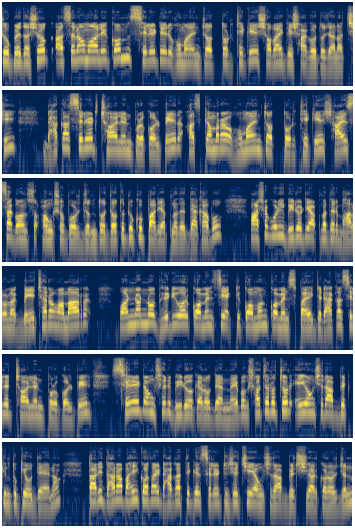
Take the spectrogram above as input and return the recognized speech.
সুপ্রিয় দর্শক, আসসালামু আলাইকুম। সিলেটের হুমায়ুন চত্বর থেকে সবাইকে স্বাগত জানাচ্ছি। ঢাকা সিলেট ছয় লেন প্রকল্পের আজকে আমরা হুমায়ুন চত্বর থেকে শায়েস্তাগঞ্জ অংশ পর্যন্ত যতটুকু পারি আপনাদের দেখাবো। আশা করি ভিডিওটি আপনাদের ভালো লাগবে। এছাড়াও আমার অন্যান্য ভিডিওর কমেন্টসে একটি কমন কমেন্টস পাই যে ঢাকা সিলেট ছয় লেন প্রকল্পের সিলেট অংশের ভিডিও কেন দেন না? এবং সচরাচর এই অংশের আপডেট কিন্তু কেউ দেয় না। তারই ধারাবাহিকতায় ঢাকা থেকে সিলেট এসেছি এই অংশের আপডেট শেয়ার করার জন্য।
